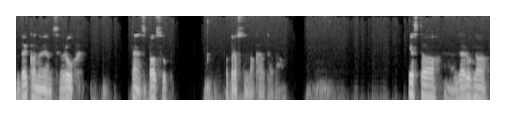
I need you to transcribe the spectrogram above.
wykonując ruch w ten sposób, po prostu nokautował. Jest to zarówno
